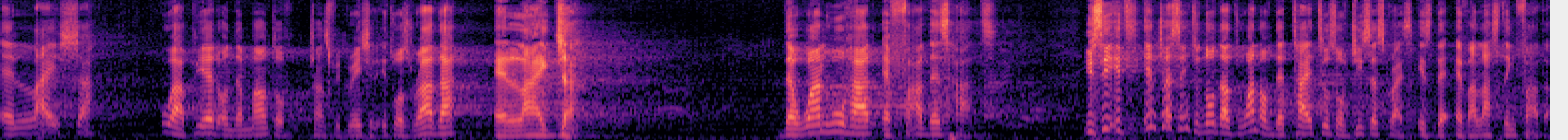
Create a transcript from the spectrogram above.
Elisha who appeared on the Mount of Transfiguration, it was rather Elijah, the one who had a father's heart. You see, it's interesting to know that one of the titles of Jesus Christ is the everlasting Father.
